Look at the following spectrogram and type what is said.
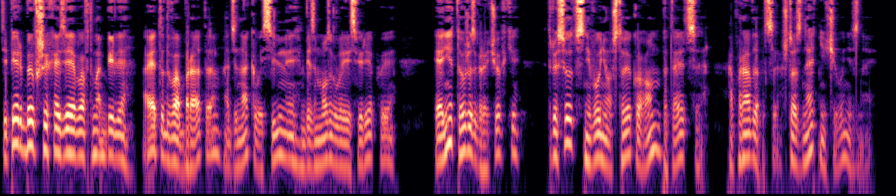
Теперь бывшие хозяева автомобиля, а это два брата, одинаково сильные, безмозглые и свирепые, и они тоже с Грачевки, трясут с него неустойку, а он пытается оправдываться, что знать ничего не знает.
